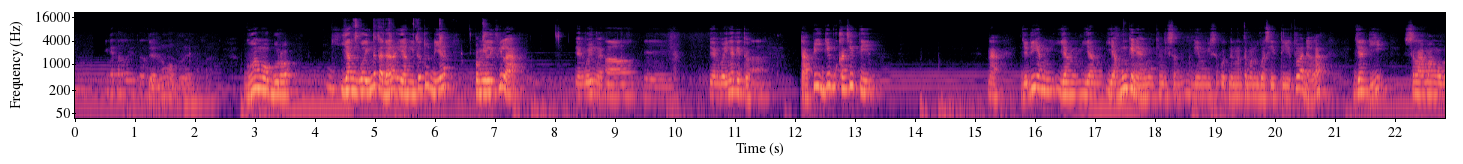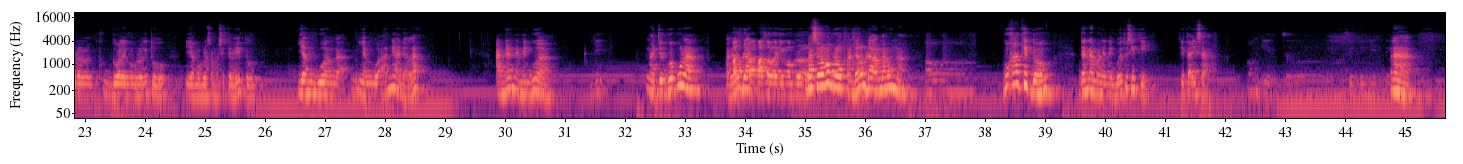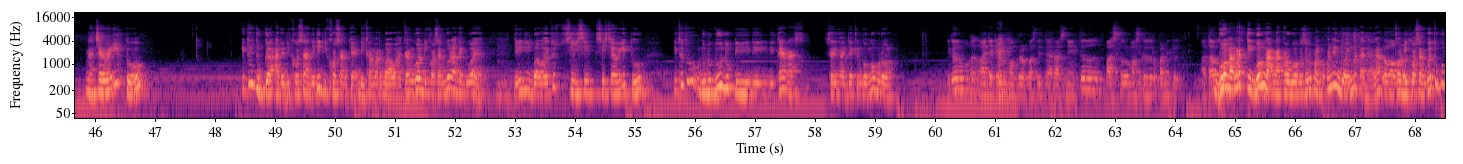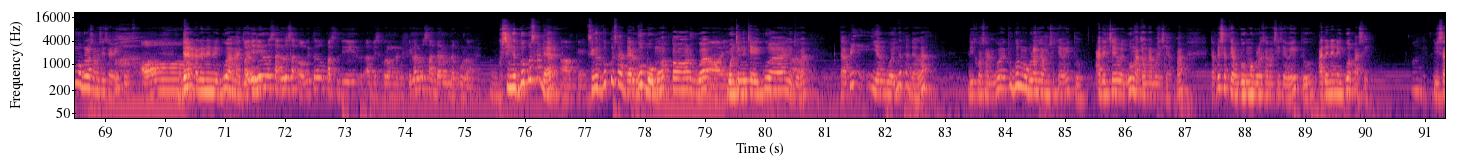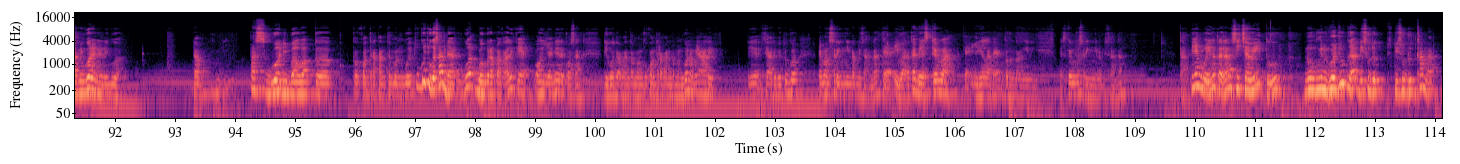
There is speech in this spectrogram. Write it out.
ingatan lu itu Dan lu ngobrolin apa? Gue ngobrol, yang gue inget adalah yang itu tuh dia pemilik villa, yang gue inget, Oh, oke yang gue inget itu. Ah. Tapi dia bukan Siti. Nah, jadi yang yang yang yang mungkin ya, yang mungkin disebut yang disebut dengan teman gue Siti itu adalah jadi selama ngobrol gue lagi ngobrol itu, yang ngobrol sama si cewek itu, yang gua nggak, yang gua aneh adalah ada nenek jadi ngajak gua pulang, padahal pas, udah pas lu lagi ngobrol pas udah ngobrol, padahal udah almarhumah. oh Gue kaget dong. Dan nama nenek gue itu Siti, Siti Aisyah. oh gitu sitting gitu Nah, nah cewek itu itu juga ada di kosan. Jadi di kosan kayak di kamar bawah kan gue di kosan gue lantai dua ya. Hmm. Jadi di bawah itu si si, si cewek itu itu tuh duduk-duduk di, di di teras sering ngajakin gue ngobrol. Itu ngajakin ngobrol pas di terasnya itu pas lu masih kesurupan itu atau Gue nggak ngerti, gue nggak nggak tahu gue kesurupan. Pokoknya yang gue inget adalah kalau di kosan gue tuh gue ngobrol sama si cewek itu. oh Dan ada nenek gue Oh, ngajak. jadi lu lu waktu itu pas di abis pulang dari villa lu sadar lu udah pulang. Singkat gue gue sadar. Oh, Oke. Singkat gue gue sadar gue bawa motor, gue Oh, iya. boncengin cewek gue gitu Oh. kan. Tapi yang gue inget adalah di kosan gue itu gue ngobrol sama si cewek itu. Ada cewek gue nggak tahu namanya siapa. Tapi setiap gue ngobrol sama si cewek itu ada nenek gue pasti. Oh gitu. Di samping gue ada nenek gue. Nah pas gue dibawa ke ke kontrakan temen gue itu gue juga sadar. Gue beberapa kali kayak oh iya ini ada kosan. Di kontrakan temen gue kontrakan temen gue namanya Arif. Dia si Arif itu gue emang sering nginep di sana. Kayak ibaratnya base camp lah. Kayak inilah kayak turun tangga gini. Base camp gue sering nginep di sana. Tapi yang gue ingat adalah si cewek itu nungguin gue juga di sudut di sudut kamar.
